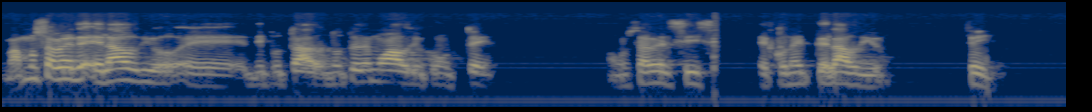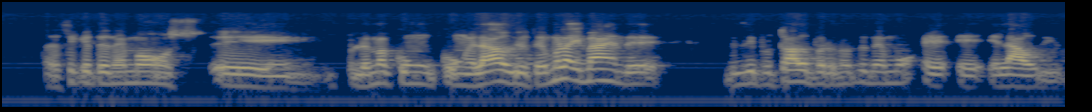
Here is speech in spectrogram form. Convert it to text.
vamos a ver el audio, eh, diputado. No tenemos audio con usted. Vamos a ver si se conecta el audio. Sí. Parece que tenemos eh, problemas con, el audio. Tenemos la imagen de, del diputado, pero no tenemos eh, eh, el audio.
